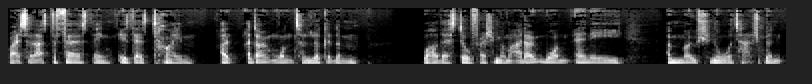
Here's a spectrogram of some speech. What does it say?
Right, so that's the first thing is there's time. I, I don't want to look at them while they're still fresh in my mind. I don't want any emotional attachment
